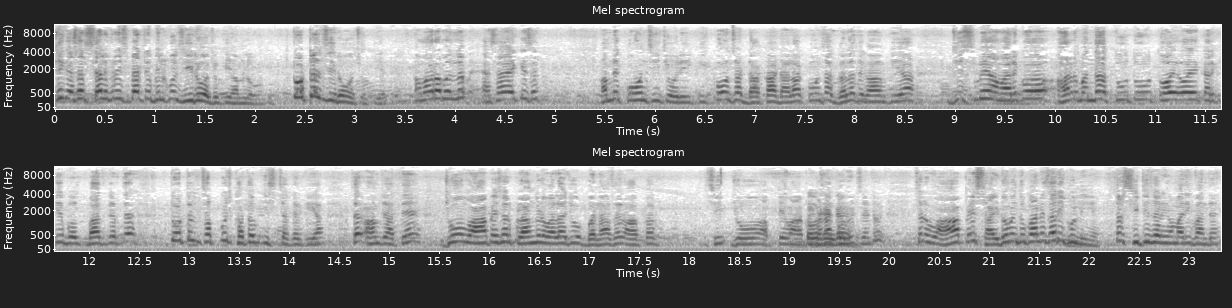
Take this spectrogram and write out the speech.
ठीक है सर सेल्फ रिस्पेक्ट बिल्कुल ज़ीरो हो चुकी है हम लोगों की। टोटल ज़ीरो हो चुकी है। हमारा मतलब ऐसा है कि सर हमने कौन सी चोरी की कौन सा डाका डाला कौन सा गलत काम किया जिसमें हमारे को हर बंदा तू तू तो ओए करके बात करता है। टोटल सब कुछ खत्म इस चक्कर किया। सर हम चाहते हैं जो वहाँ पे सर पलांगड़ वाला जो बना सर आपका जो आपके वहाँ पे कोविड सेंटर सर वहाँ पे साइडों में दुकानें सारी खुली हैं। सर सिटी सर हमारी बंद है।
